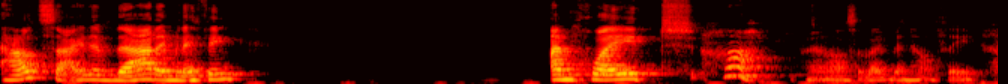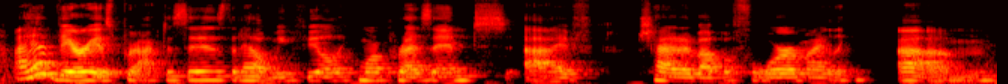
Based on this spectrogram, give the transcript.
outside of that, I mean, I think I'm quite, huh, how else have I been healthy? I have various practices that help me feel like more present. I've chatted about before my like um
